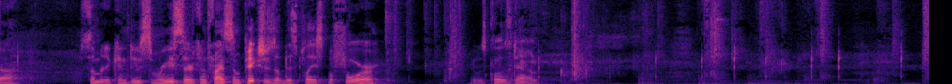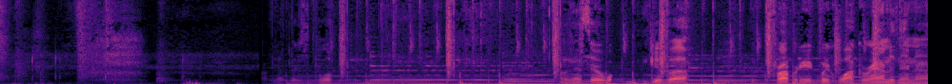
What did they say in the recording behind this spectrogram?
uh, somebody can do some research and find some pictures of this place before it was closed down. There's the pool. I was gonna say give uh, the property a quick walk around and then uh,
